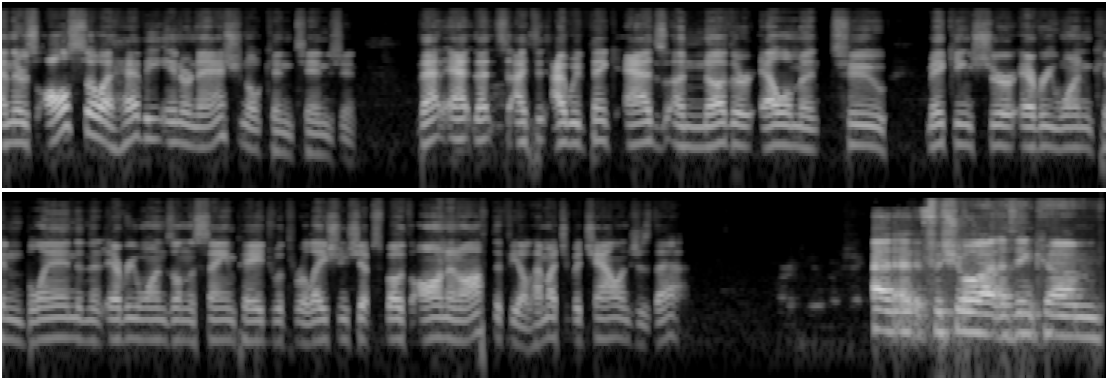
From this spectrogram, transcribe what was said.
and there's also a heavy international contingent. That that's I th- I would think adds another element to making sure everyone can blend and that everyone's on the same page with relationships both on and off the field. How much of a challenge is that? Uh, for sure, I think um,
